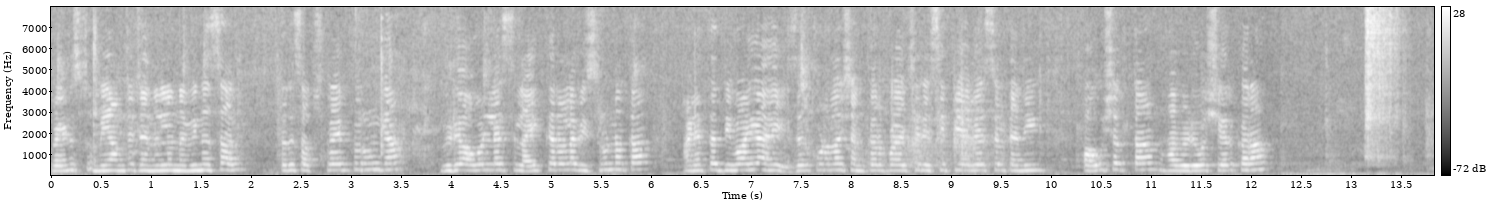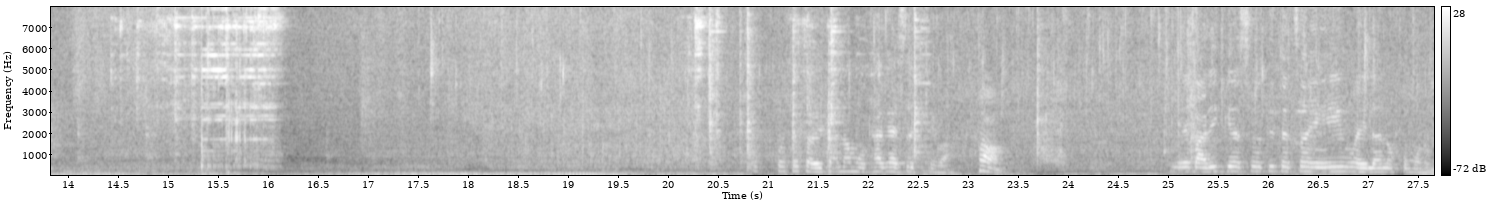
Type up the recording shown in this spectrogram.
फ्रेंड्स तुम्ही आमच्या चॅनलला नवीन असाल तर सबस्क्राईब करून घ्या. व्हिडिओ आवडल्यास लाईक करायला विसरू नका. आणि आता दिवाळी आहे. जर कोणाला शंकरपाळ्याची रेसिपी हवी असेल त्यांनी पाहू शकता. हा व्हिडिओ शेअर करा. चळताना मोठा गॅसच ठेवा. हां. म्हणजे बारीक गॅसवरती त्याचं हे व्हायला नको म्हणून.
